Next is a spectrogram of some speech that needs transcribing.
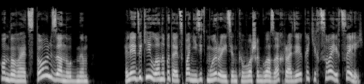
Он бывает столь занудным». «Леди Кейлана пытается понизить мой рейтинг в ваших глазах ради каких-то своих целей».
